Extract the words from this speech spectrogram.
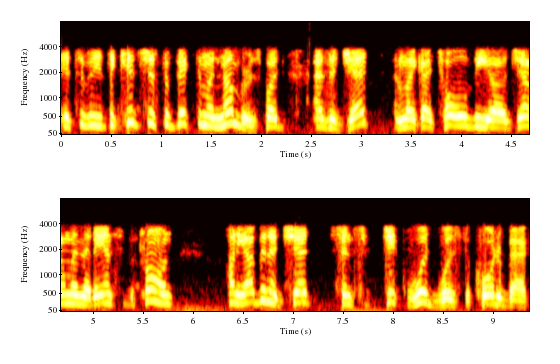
it's the kid's just a victim of numbers. But as a Jet, and like I told the uh, gentleman that answered the phone, honey, I've been a Jet since Dick Wood was the quarterback.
